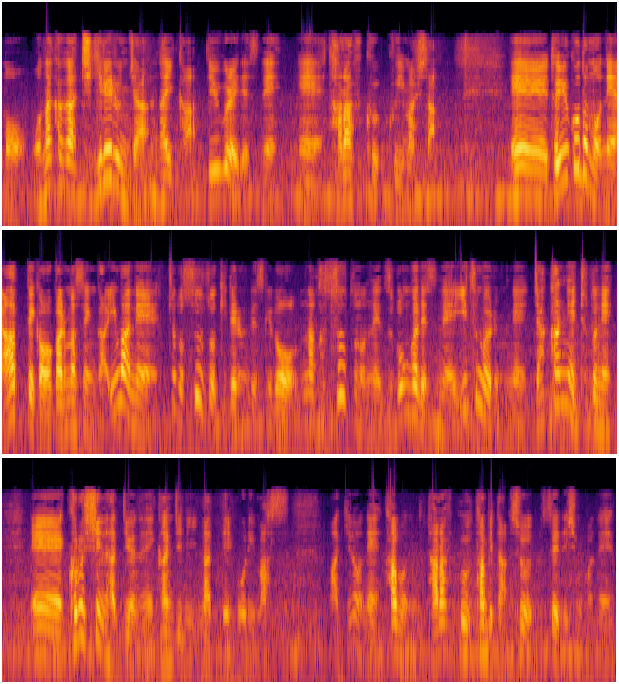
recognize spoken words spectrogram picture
ー、もうお腹がちぎれるんじゃないかっていうぐらいですね、えー、たらふく食いました。えー、ということもね、あってかわかりませんが、今ね、ちょっとスーツを着てるんですけど、なんかスーツのね、ズボンがですね、いつもよりもね、若干ね、ちょっとね、えー、苦しいなっていうようなね、感じになっております。まあ、昨日ね、多分、たらふく食べたせいでしょうかね。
